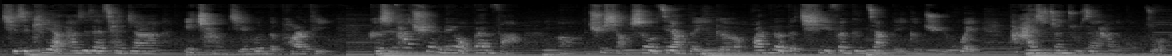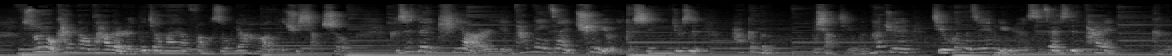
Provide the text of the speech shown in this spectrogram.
其实 Kia 她是在参加一场结婚的 party，可是她却没有办法，呃，去享受这样的一个欢乐的气氛跟这样的一个聚会，她还是专注在她的工作。所有看到她的人都叫她要放松，要好好的去享受。可是对 Kia 而言，她内在却有一个声音，就是她根本不想结婚，他觉得结婚的这些女人实在是太可能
